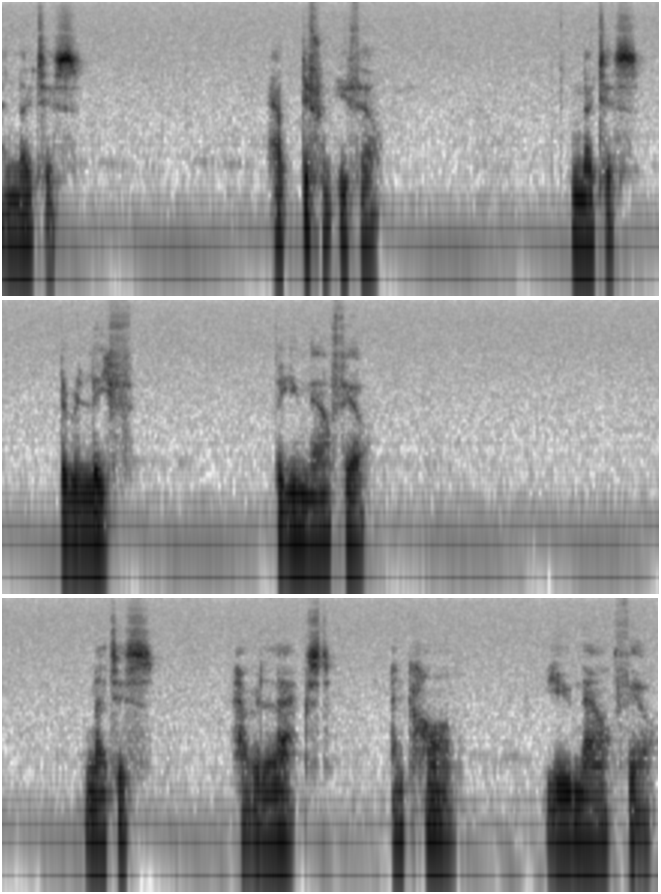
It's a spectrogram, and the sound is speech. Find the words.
and notice how different you feel. Notice the relief that you now feel. Notice how relaxed and calm you now feel.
